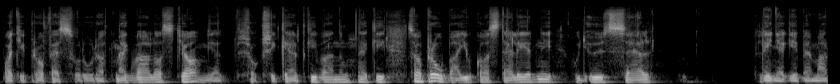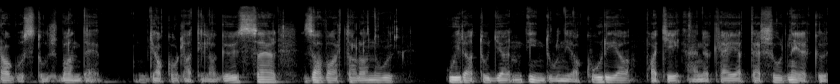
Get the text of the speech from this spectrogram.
Patyi professzor urat megválasztja, miért sok sikert kívánunk neki, szóval próbáljuk azt elérni, hogy ősszel, lényegében már augusztusban, de gyakorlatilag ősszel, zavartalanul újra tudja indulni a kúria Patyi elnök helyettes úr nélkül.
